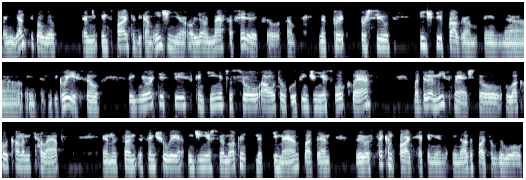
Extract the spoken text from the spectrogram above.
many young people were inspired to become engineer or learn math or physics or some, you know, pr- pursue PhD program in, uh, in degrees. So the universities continue to throw out of good engineers world class but they were mismatched. So local economy collapsed and essentially engineers were not in demand, but then there was second part happening in other parts of the world.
